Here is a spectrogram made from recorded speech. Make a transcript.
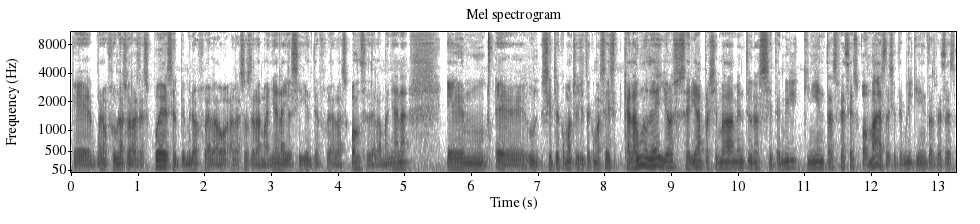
que bueno, fue unas horas después, el primero fue a, las 2 de la mañana y el siguiente fue a las 11 de la mañana, eh, eh, 7,8 y 7,6, cada uno de ellos sería aproximadamente unas 7.500 veces, o más de 7.500 veces,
